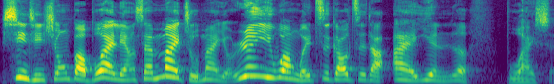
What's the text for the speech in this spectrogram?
性情凶暴，不爱良善，卖主卖友，任意妄为，自高自大，爱宴乐，不爱神。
